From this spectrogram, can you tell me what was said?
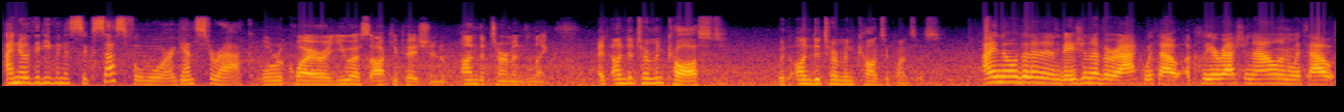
I know that even a successful war against Iraq will require a U.S. occupation of undetermined length. At undetermined cost, with undetermined consequences. I know that an invasion of Iraq without a clear rationale and without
